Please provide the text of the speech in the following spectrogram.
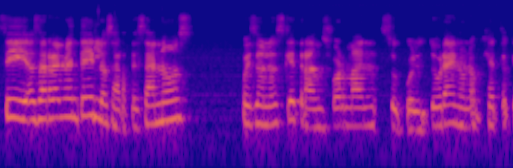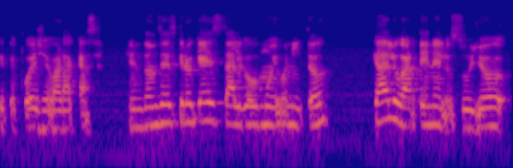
Sí, o sea, realmente los artesanos pues son los que transforman su cultura en un objeto que te puedes llevar a casa. Entonces creo que es algo muy bonito. Cada lugar tiene lo suyo.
